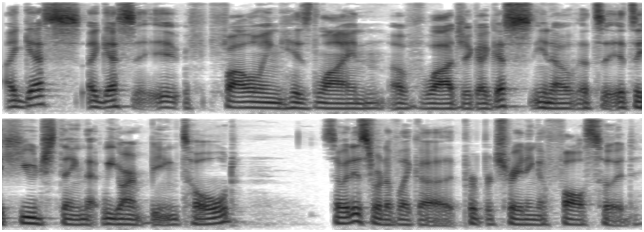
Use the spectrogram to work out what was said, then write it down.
I guess I guess if following his line of logic, I guess you know it's a, it's a huge thing that we aren't being told. So it is sort of like a perpetrating a falsehood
